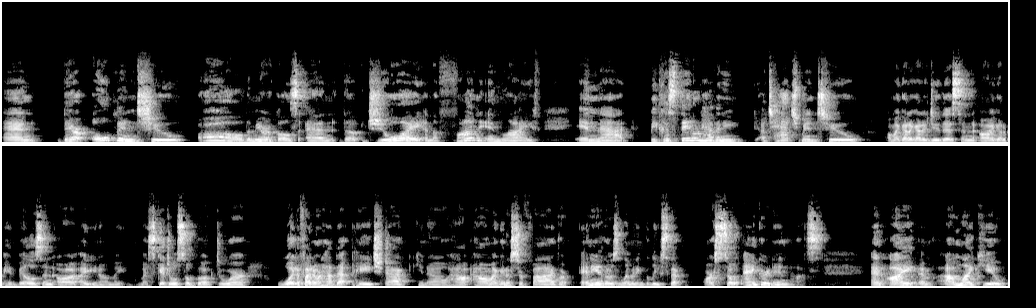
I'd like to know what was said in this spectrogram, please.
And they're open to all the miracles and the joy and the fun in life in that because they don't have any attachment to oh my god, I got to do this, and oh, I got to pay the bills, and oh, I, you know, my my schedule's so booked, or what if I don't have that paycheck? You know, how how am I going to survive? Or any of those limiting beliefs that are so anchored in us. And I am I'm like you.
